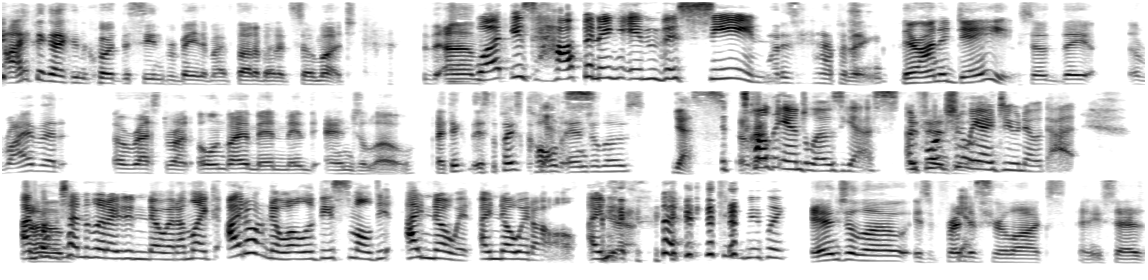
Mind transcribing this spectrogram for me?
I think I can quote the scene verbatim. I've thought about it so much. Um, what is happening in this scene? what is happening? They're on a date. So they arrive at a restaurant owned by a man named Angelo. I think is the place called Yes. Angelo's. Yes. It's Okay. called Angelo's, yes. Unfortunately, Angelo's. I do know that. I'm Um, pretending that I didn't know it. I'm like, I don't know all of these small. De- I know it. I know it all. I know. Yeah. like, Angelo is a friend of Sherlock's, and he says,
